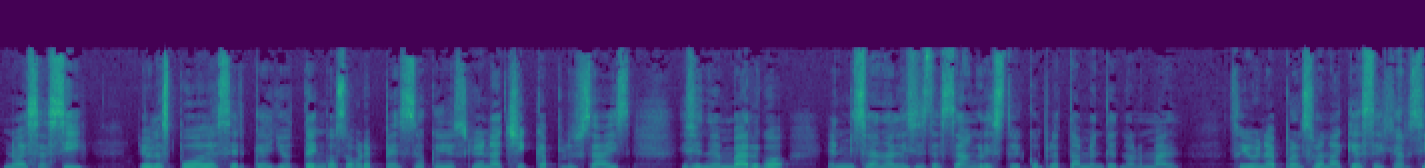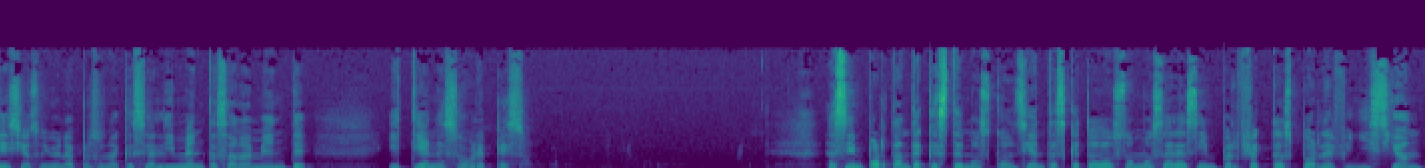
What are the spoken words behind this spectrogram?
No es así. Yo les puedo decir que yo tengo sobrepeso, que yo soy una chica plus size y sin embargo en mis análisis de sangre estoy completamente normal. Soy una persona que hace ejercicio, soy una persona que se alimenta sanamente y tiene sobrepeso. Es importante que estemos conscientes que todos somos seres imperfectos por definición,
